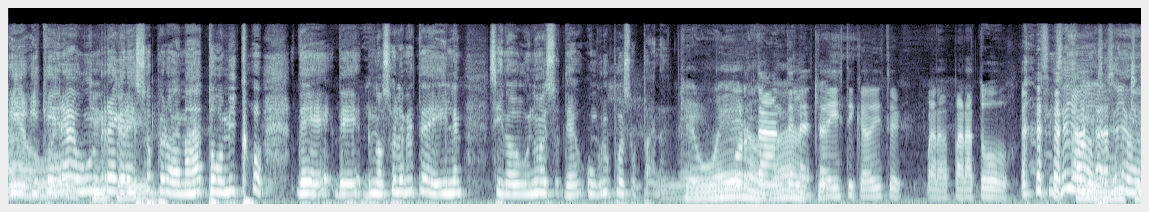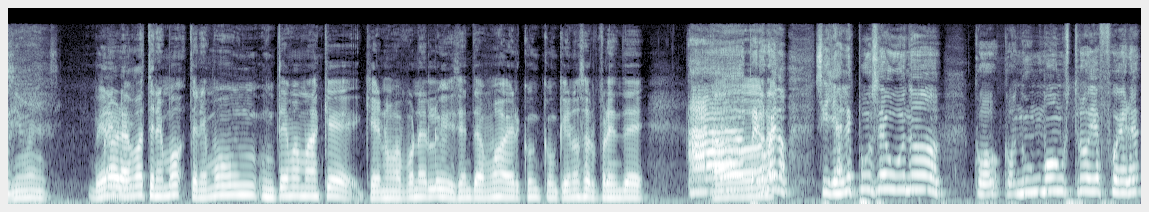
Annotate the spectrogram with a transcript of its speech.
y, y que era un Qué regreso increíble. pero además atómico de, de no solamente de Ilan sino de uno de, su- de un grupo de sus panas Qué bueno, Importante vale, la qué- estadística, ¿viste? Para, para todo. sí señor, sí, Sí, señor. muchísimas. Bueno, ahora vamos, tenemos, tenemos un, un tema más que, que nos va a poner Luis Vicente. Vamos a ver con, con qué nos sorprende. Ah, pero Ahora- bueno, si ya les puse uno co- con, un monstruo de afuera,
